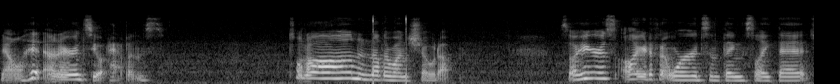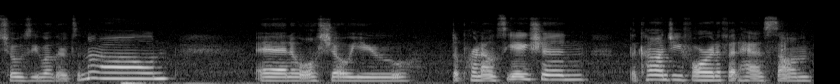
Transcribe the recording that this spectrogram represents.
Now we'll hit enter and see what happens. Ta-da! Another one showed up. So here's all your different words and things like that. It shows you whether it's a noun, and it will show you the pronunciation, the kanji for it if it has some,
